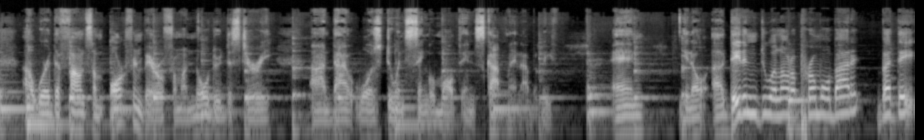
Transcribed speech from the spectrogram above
uh, where they found some orphan barrel from an older distillery uh, that was doing single malt in Scotland, I believe. And you know, uh, they didn't do a lot of promo about it, but they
